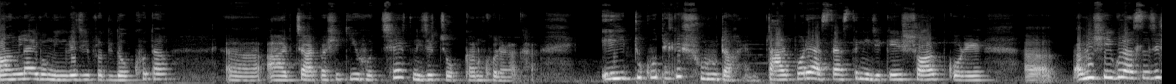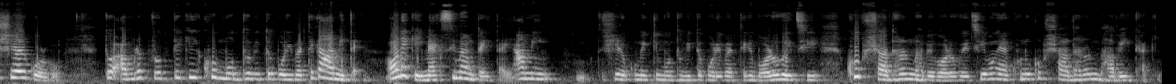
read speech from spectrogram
বাংলা এবং ইংরেজির প্রতি দক্ষতা আর চারপাশে কি হচ্ছে নিজের চোখ কান খোলা রাখা। এইটুকু থেকে শুরুটা হয়। তারপরে আস্তে আস্তে নিজেকে শার্প করে আমি সেইগুলো আস্তে আস্তে শেয়ার করব। তো আমরা প্রত্যেকেই খুব মধ্যবিত্ত পরিবার থেকে, আমি তাই, অনেকেই ম্যাক্সিমামটাই তাই। আমি সেরকম একটি মধ্যবিত্ত পরিবার থেকে বড় হয়েছি, খুব সাধারণভাবে বড় হয়েছি এবং এখনও খুব সাধারণভাবেই থাকি।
